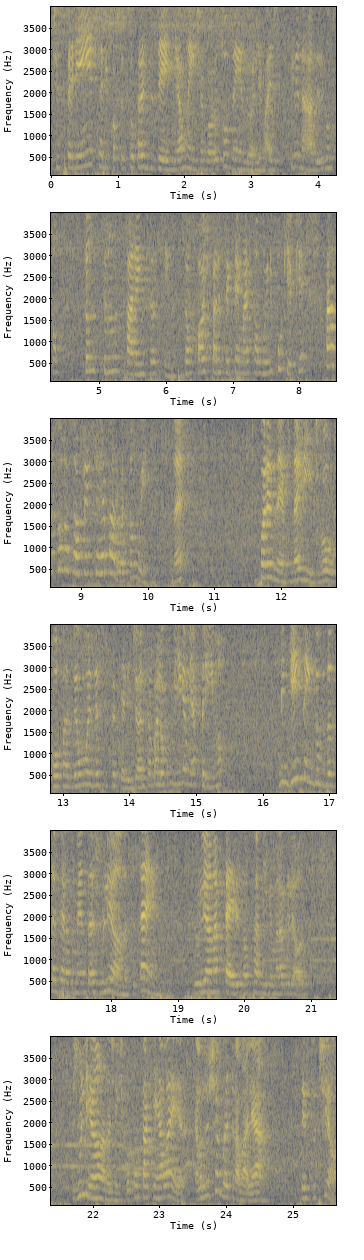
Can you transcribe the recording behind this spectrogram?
de experiência ali com a pessoa para dizer, realmente, agora eu tô vendo, ele é mais disciplinado, eles não são tão transparentes assim. Então pode parecer que tem mais sanguíneo, por quê? Porque passou na sua frente, você reparou, é sanguíneo, né? Por exemplo, né, Lid, vou, vou fazer um exercício aqui. A Lidiane trabalhou comigo, a minha prima. Ninguém tem dúvida do temperamento da Juliana, você tem? Juliana Pérez, nossa amiga maravilhosa. Juliana, gente, vou contar quem ela era. Ela já chegou a trabalhar sem sutiã,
